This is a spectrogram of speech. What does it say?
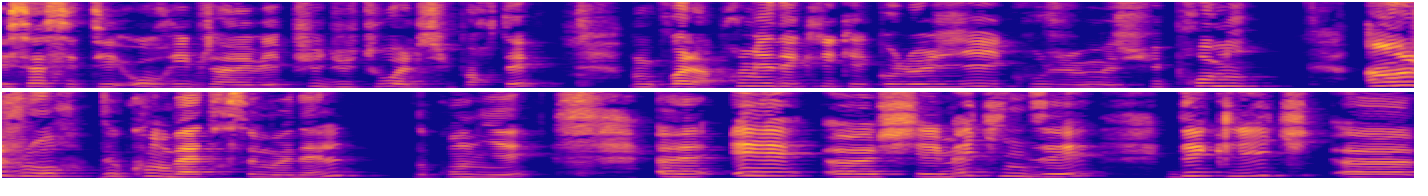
Et ça, c'était horrible. J'arrivais plus du tout à le supporter. Donc voilà, premier déclic écologique où je me suis promis un jour de combattre ce modèle donc on y est. Euh, et euh, chez McKinsey, déclic euh,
